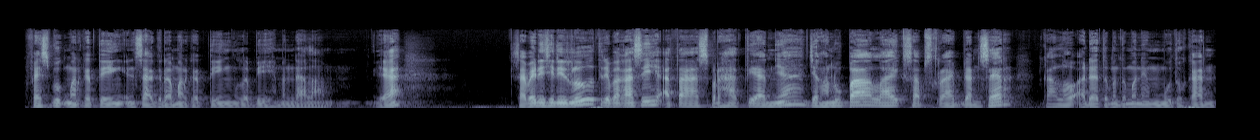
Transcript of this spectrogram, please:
Facebook marketing, Instagram marketing lebih mendalam, ya. Sampai di sini dulu. Terima kasih atas perhatiannya. Jangan lupa like, subscribe, dan share kalau ada teman-teman yang membutuhkan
